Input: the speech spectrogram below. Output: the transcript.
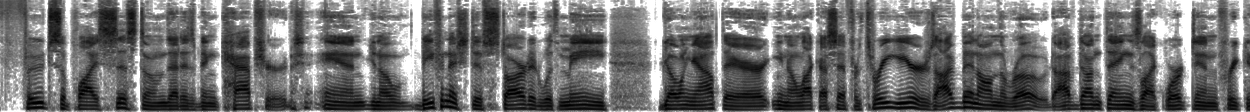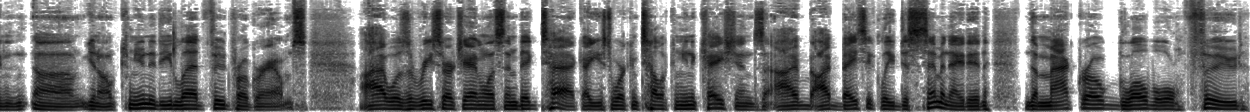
food supply system that has been captured. And, you know, Beef Initiative started with me going out there, you know, like I said, for three years, I've been on the road. I've done things like worked in freaking, um, you know, community led food programs. I was a research analyst in big tech. I used to work in telecommunications. I, I basically disseminated the macro global food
